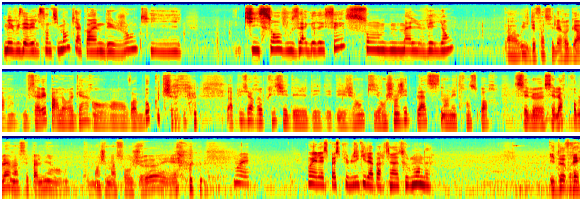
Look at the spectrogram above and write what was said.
Mais vous avez le sentiment qu'il y a quand même des gens qui, qui sans vous agresser, sont malveillants? Ah oui, des fois, c'est les regards. hein. Vous savez, par le regard, on, on voit beaucoup de choses. À plusieurs reprises, j'ai des, des, des- des gens qui ont changé de place dans les transports. C'est le, leur problème, hein, c'est pas le mien. hein. Moi, je m'assois où je veux et Ouais. Ouais, l'espace public, il appartient à tout le monde. ils devraient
